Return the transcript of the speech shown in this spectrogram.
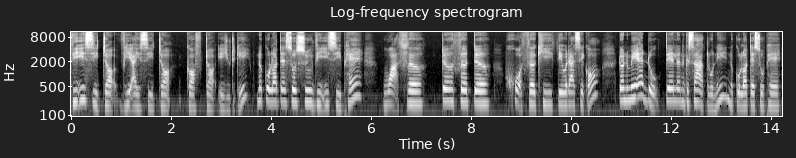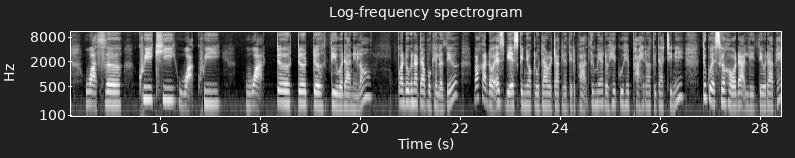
vec.vic.gov.au တကေနကိုလတဲဆိုဆူ VEC ဖဲဝါသတသတ ခောသခီသေဝဒစေကောဒွန်မေအဒိုတဲလန်ကစားကလိုနေနကိုလတဲဆိုဖဲဝါသခွီခီဝါခွီဝါတတတသေဝဒနေလောပဒိုဂနာတာဖိုခဲလတဲ့ဘာခါဒို SBS ကညောကလိုဒါရတာကလေတဲ့ဖာသူမဲဒိုဟေကူဟေဖာဟေရတူဒါတီနေသူကွယ်စခေါ်ဒါလီသေဝဒါဖဲ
